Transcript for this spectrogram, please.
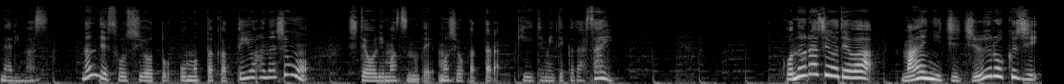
なります。なんでそうしようと思ったかっていう話もしておりますのでもしよかったら聞いてみてください。このラジオでは毎日16時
